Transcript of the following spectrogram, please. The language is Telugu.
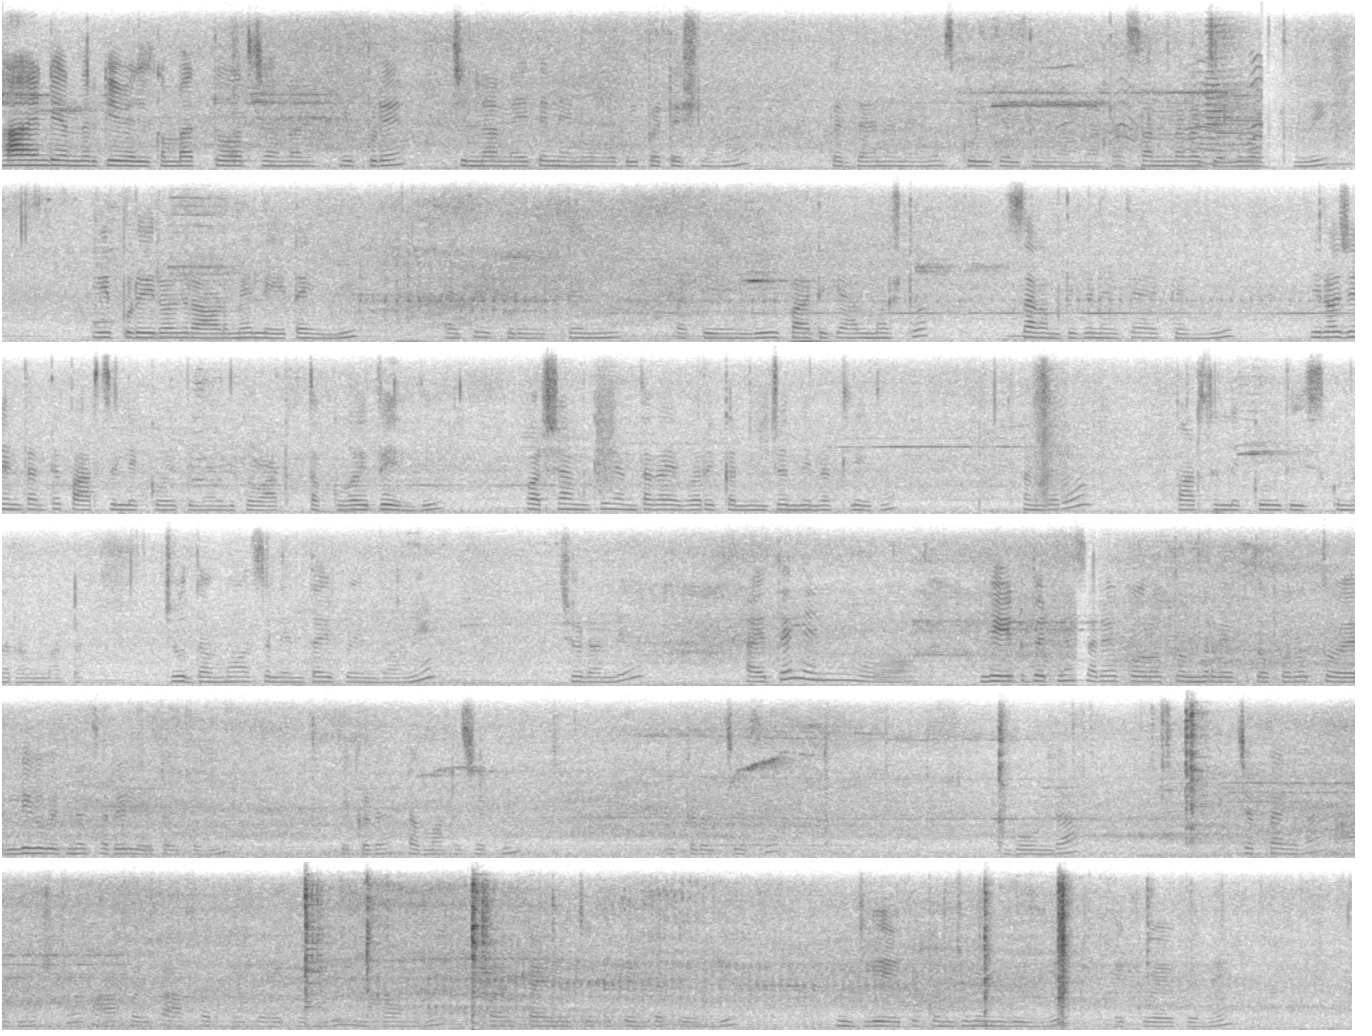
హాయ్ అండి అందరికీ welcome back to our channel. ఇప్పుడే చిన్నాన్న అయితే నేను వదిలిపెట్టేసినాను. పెద్ద అయినా నేను స్కూల్కి వెళ్తున్నాను అనమాట సన్నగా జల్లు పడుతుంది. ఇప్పుడు ఈరోజు రావడమే లేట్ అయింది. అయితే ఇప్పుడు టెన్ థర్టీ అయింది. ఈ పాటికి ఆల్మోస్ట్ సగం టిఫిన్ అయితే అయిపోయింది. ఈరోజు ఏంటంటే పార్సిల్ ఎక్కువైపోయింది. అందుకే వాటర్ తక్కువ అయిపోయింది వర్షానికి అంతగా ఎవరు ఇక్కడ నించొని తినట్లేదు. అందరూ పార్సిల్ ఎక్కువ తీసుకున్నారనమాట చూద్దాము అసలు ఎంత అయిపోయిందో అని. చూడండి. అయితే నేను లేట్ పెట్టినా సరే ఒక రోజు తొందరగా అయిపోతుంది ఒక రోజు ఎర్లీగా పెట్టినా సరే లేట్ అవుతుంది. ఇక్కడ టమాటా చట్నీ ఇక్కడ వచ్చేసి బోండా. చెప్పా కదా ఆల్మోస్ట్ హాఫ్ అయితే హాఫ్ వరకు అయితే అయిపోయింది. ఇంకా ఉన్నాయి. పైన టైం వచ్చేసి టెన్ థర్టీ ఉంది ఇడ్లీ అయితే కొంచెం ఉంది ఎక్కువ అయిపోయినాయి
